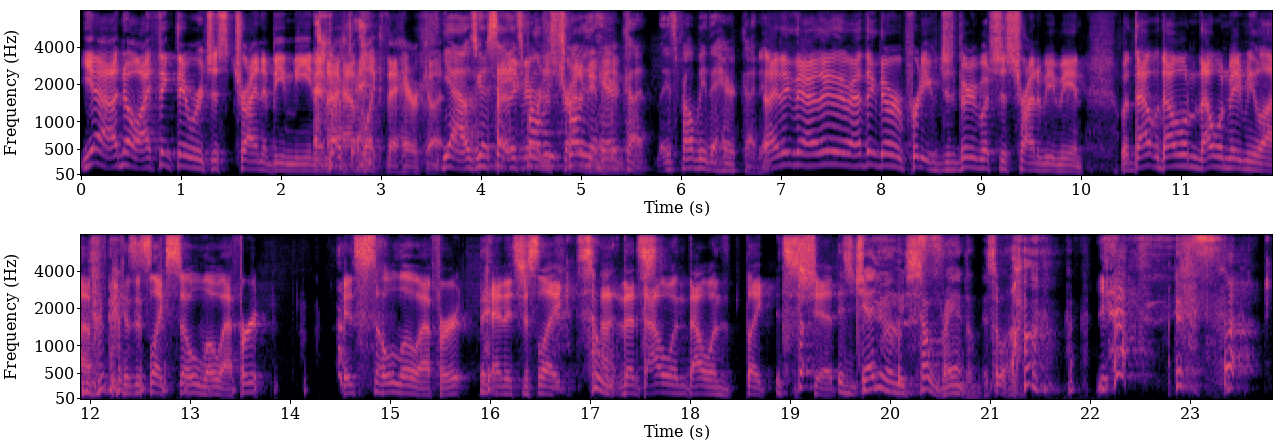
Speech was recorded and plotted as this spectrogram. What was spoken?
Yeah, no, I think they were just trying to be mean, and I have like the haircut. Yeah, I was gonna say it's probably, just it's probably to the be mean. haircut. It's probably the haircut. I think they, I think they, were, I think they were pretty, just very much just trying to be mean. But that that one that one made me laugh because it's like so low effort. It's so low effort, and it's just like So- uh, that that one that one's like It's so- shit. It's genuinely so random. So Yeah. It's like,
